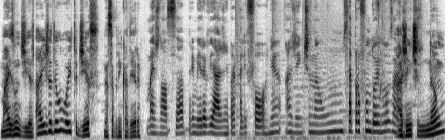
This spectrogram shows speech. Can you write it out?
Mais um dia. Aí já deu oito dias nessa brincadeira. Mas nossa primeira viagem pra Califórnia, a gente não se aprofundou em Los A Angeles. gente não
